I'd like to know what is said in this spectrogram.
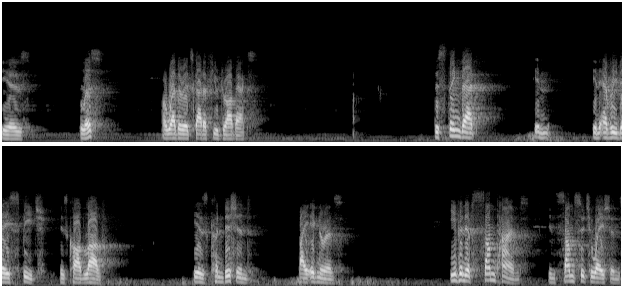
is bliss or whether it's got a few drawbacks. This thing that in, in everyday speech is called love is conditioned by ignorance. Even if sometimes, in some situations,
